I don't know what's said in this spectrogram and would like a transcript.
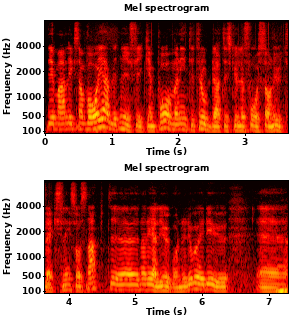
det man liksom var jävligt nyfiken på men inte trodde att det skulle få sån utväxling så snabbt eh, när det gäller Djurgården. Det, var, det är ju eh,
